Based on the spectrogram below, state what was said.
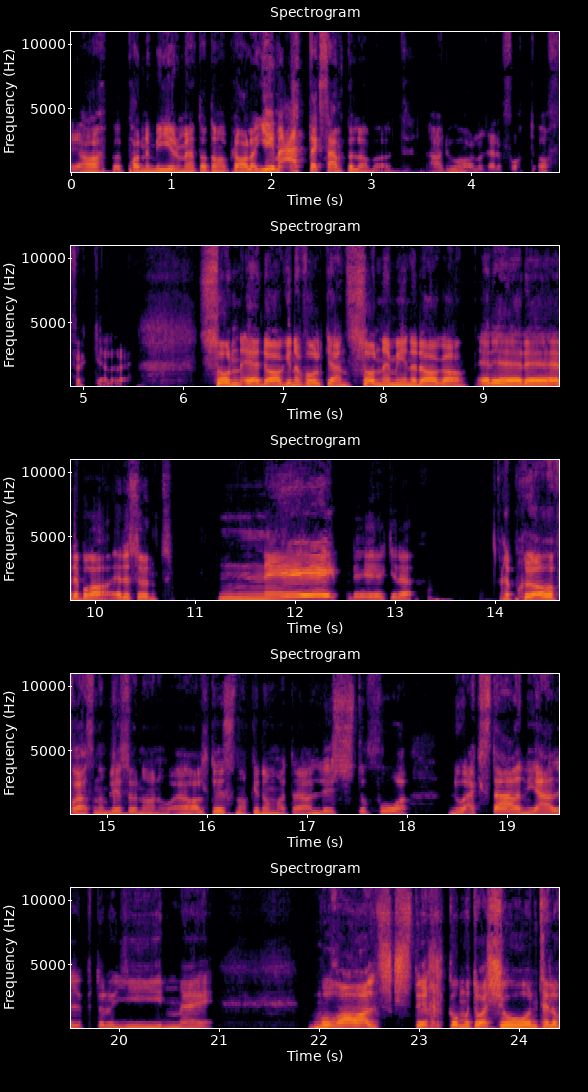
ja, pandemien, du mente at han var planlagt. Gi meg ett eksempel! Av, ja, du har allerede fått. Å, oh, fuck hele det. Sånn er dagene, folkens. Sånn er mine dager. Er det, er det, er det bra? Er det sunt? Nei, det er ikke det. Jeg prøver forresten å bli sunnere nå. Jeg har alltid snakket om at jeg har lyst til å få noe ekstern hjelp til å gi meg moralsk styrke og motivasjon til å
